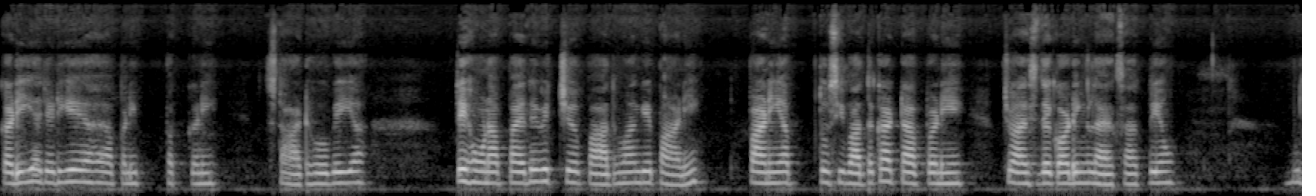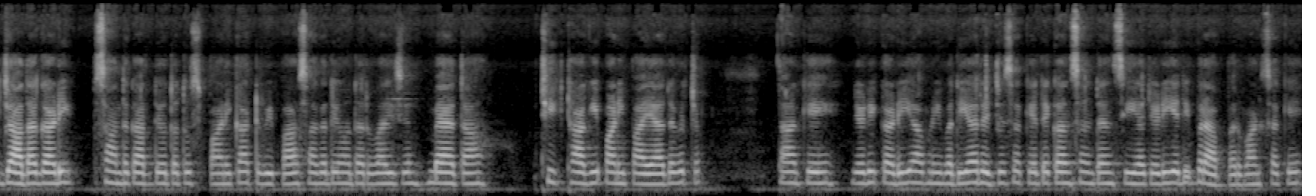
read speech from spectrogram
ਕੜੀ ਆ ਜਿਹੜੀ, ਇਹ ਆਪਣੀ ਪੱਕਣੀ ਸਟਾਰਟ ਹੋ ਗਈ ਆ। ਤੇ ਹੁਣ ਆਪਾਂ ਇਹਦੇ ਵਿੱਚ ਪਾ ਦਵਾਂਗੇ ਪਾਣੀ। ਪਾਣੀ ਆ ਤੁਸੀਂ ਵੱਧ ਘੱਟ ਆਪਣੀ ਚੋਇਸ ਦੇ ਅਕੋਰਡਿੰਗ ਲੈ ਸਕਦੇ ਹੋ। ਜ਼ਿਆਦਾ ਗਾੜੀ ਪਸੰਦ ਕਰਦੇ ਹੋ ਤਾਂ ਤੁਸੀਂ ਪਾਣੀ ਘੱਟ ਵੀ ਪਾ ਸਕਦੇ ਹੋ ਅਦਰਵਾਈਜ਼ ਮੈਂ ਤਾਂ ਠੀਕ ਠਾਕ ਹੀ ਪਾਣੀ ਪਾਇਆ ਇਹਦੇ ਵਿੱਚ। ਤਾਂ ਕਿ ਜਿਹੜੀ ਕੜੀ ਆ ਆਪਣੀ ਵਧੀਆ ਰਿੱਝ ਸਕੇ ਤੇ ਕੰਸਿਸਟੈਂਸੀ ਆ ਜਿਹੜੀ ਇਹਦੀ ਬਰਾਬਰ ਬਣ ਸਕੇ।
